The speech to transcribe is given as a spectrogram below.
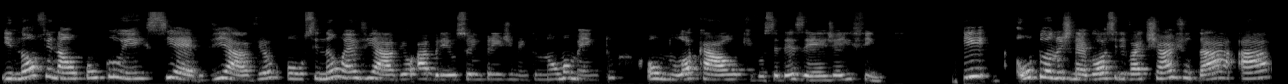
e no final concluir se é viável ou se não é viável abrir o seu empreendimento no momento ou no local que você deseja, enfim. E o plano de negócio ele vai te ajudar a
